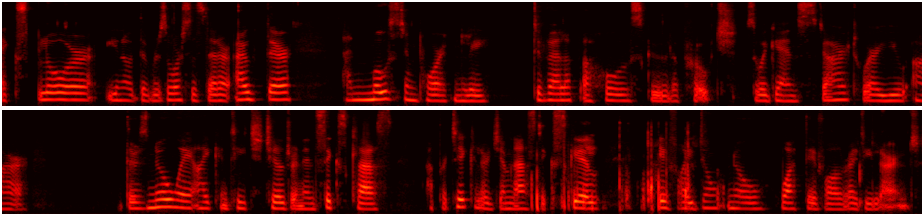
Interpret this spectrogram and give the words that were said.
explore, you know, the resources that are out there, and most importantly, develop a whole school approach. So again, start where you are. There's no way I can teach children in sixth class a particular gymnastic skill if I don't know what they've already learned.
